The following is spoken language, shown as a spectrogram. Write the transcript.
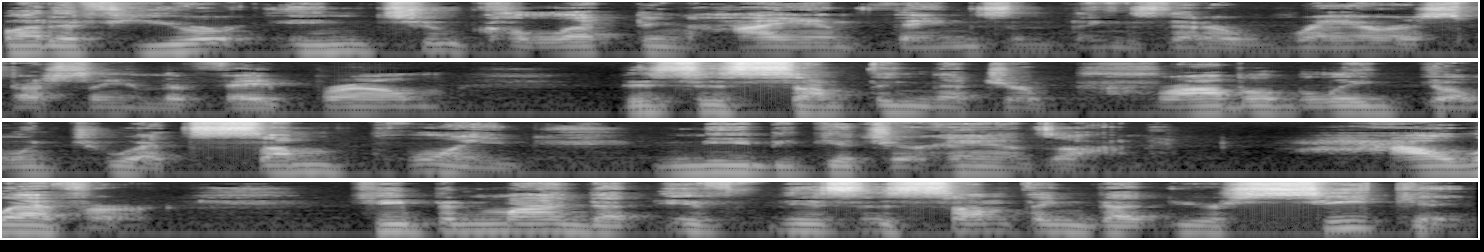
but if you're into collecting high end things and things that are rare, especially in the vape realm, this is something that you're probably going to at some point need to get your hands on. However, keep in mind that if this is something that you're seeking,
